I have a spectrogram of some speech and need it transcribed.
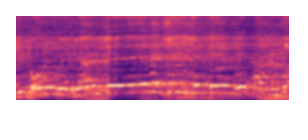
di foglie bianche la gente che le anda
